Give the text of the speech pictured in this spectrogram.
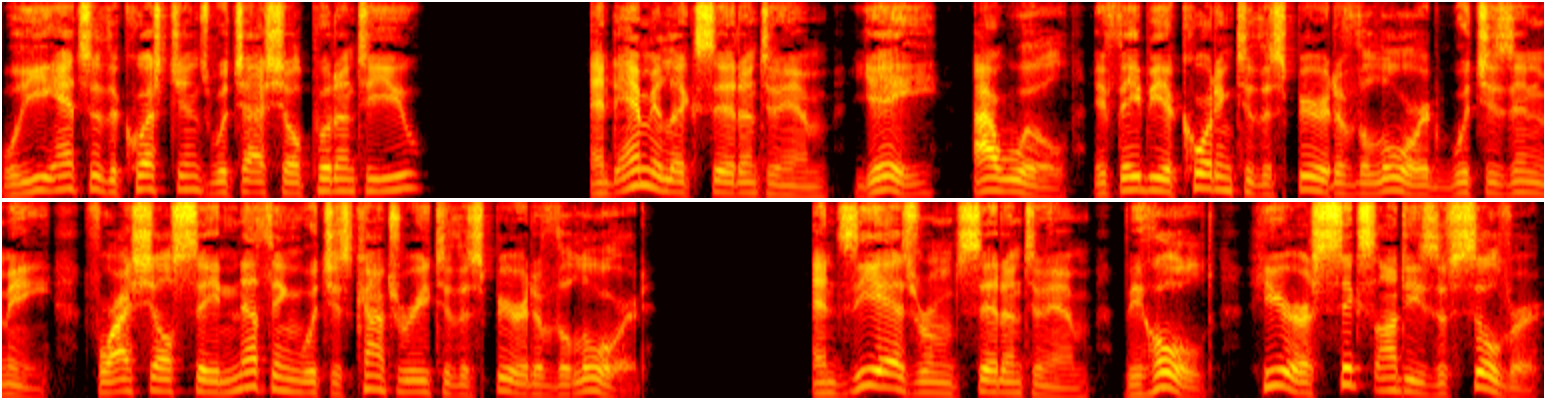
Will ye answer the questions which I shall put unto you? And Amulek said unto him, Yea, I will, if they be according to the Spirit of the Lord which is in me, for I shall say nothing which is contrary to the Spirit of the Lord. And Zeezrom said unto him, Behold, here are six onties of silver,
